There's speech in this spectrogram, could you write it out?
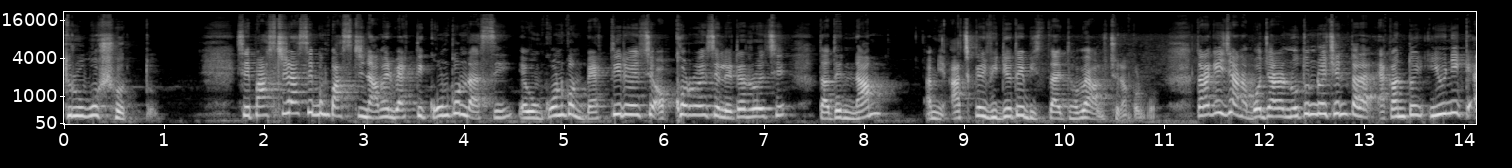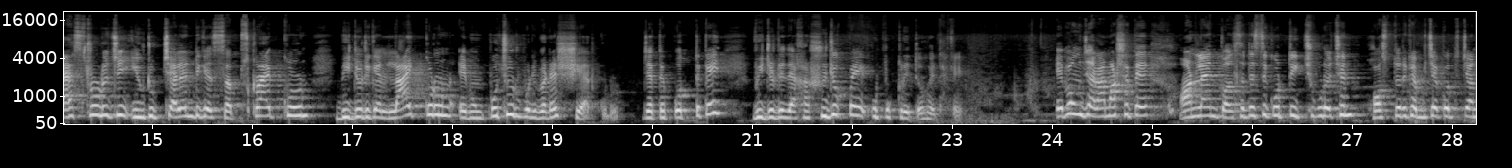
ধ্রুব সত্য। সেই পাঁচটি রাশি এবং পাঁচটি নামের ব্যক্তি কোন কোন রাশি এবং কোন কোন ব্যক্তি রয়েছে, অক্ষর রয়েছে লেটার রয়েছে, তাদের নাম আমি আজকের ভিডিওতে বিস্তারিতভাবে আলোচনা করব। তার আগেই জানাব, যারা নতুন রয়েছেন, তারা একান্ত ইউনিক অ্যাস্ট্রোলজি ইউটিউব চ্যানেলটিকে সাবস্ক্রাইব করুন, ভিডিওটিকে লাইক করুন এবং প্রচুর পরিমাণে শেয়ার করুন। যাতে প্রত্যেকেই ভিডিওটি দেখার সুযোগ পেয়ে উপকৃত হয়ে থাকে। এবং যারা আমার সাথে অনলাইন কনসালটেন্সি করতে ইচ্ছুক রয়েছেন, হস্তরেখা বিচার করতে চান,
